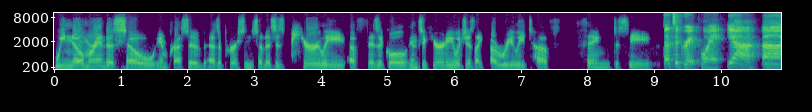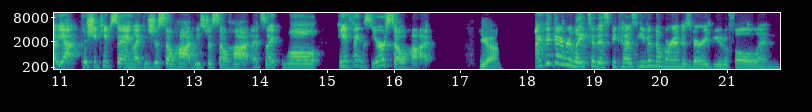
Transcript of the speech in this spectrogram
we know Miranda is so impressive as a person, so this is purely a physical insecurity, which is like a really tough thing to see. That's a great point. Yeah. Uh yeah, cuz she keeps saying like he's just so hot, he's just so hot. And it's like, well, he thinks you're so hot. Yeah, I think I relate to this because even though Miranda's very beautiful and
